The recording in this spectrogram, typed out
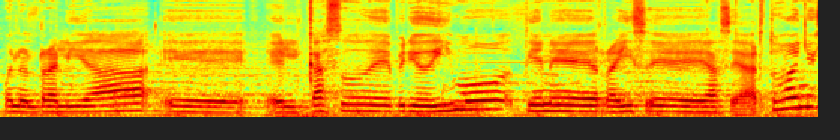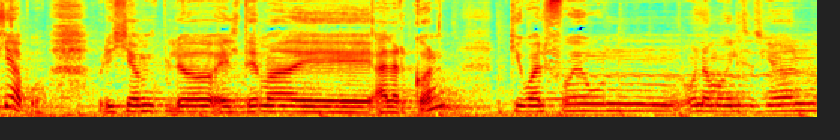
Bueno, en realidad eh, el caso de periodismo tiene raíces hace hartos años ya. pues. Por ejemplo, el tema de Alarcón, que igual fue un- una movilización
